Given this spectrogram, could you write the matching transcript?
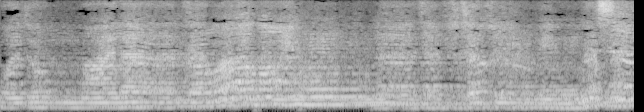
ودم على تواضع لا تفتخر بالنسب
